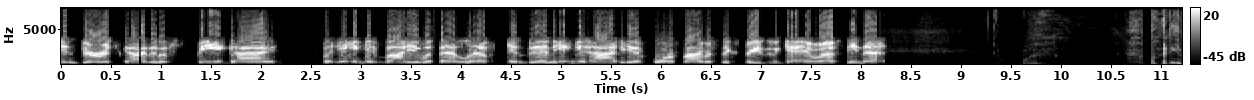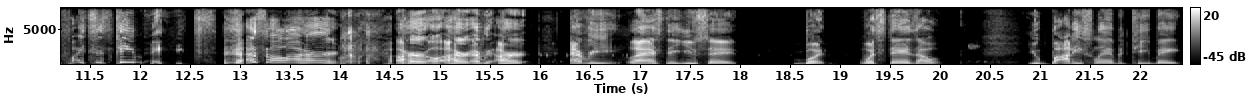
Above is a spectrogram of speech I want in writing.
endurance guy than a speed guy. But he can get by you with that left, and then he can get high to hit four or five or six threes in a game. I've seen that. But he fights his teammates. That's all I heard. I heard oh, I heard every I heard every last thing you said. But what stands out, you body slammed a teammate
